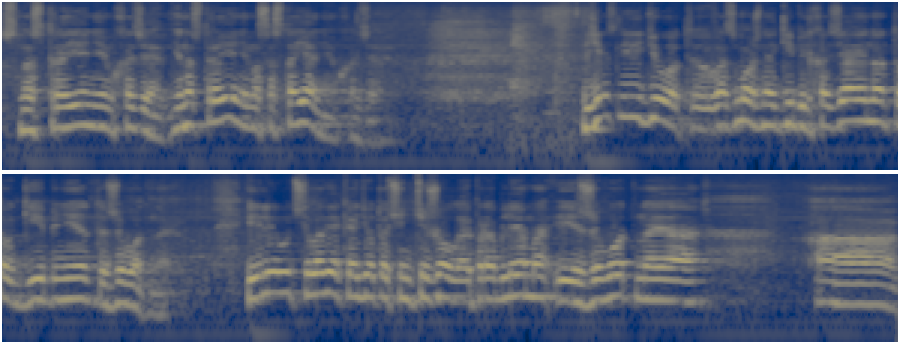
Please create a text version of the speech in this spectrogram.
с настроением хозяев? Не настроением, а состоянием хозяев. Если идет возможная гибель хозяина, то гибнет животное. Или у человека идет очень тяжелая проблема, и животное э,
